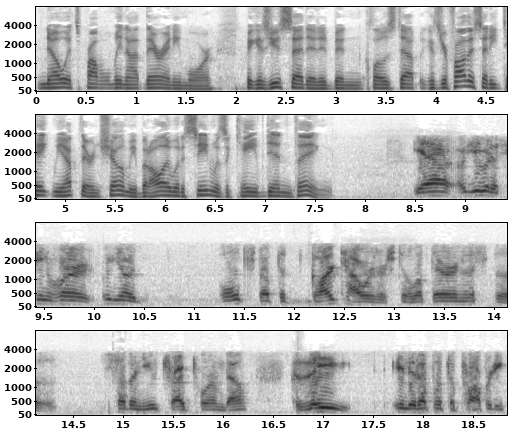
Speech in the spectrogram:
no, it's probably not there anymore because you said it had been closed up. Because your father said he'd take me up there and show me, but all I would have seen was a caved in thing. Yeah, you would have seen where you know old stuff. The guard towers are still up there, unless the Southern Ute tribe tore them down because they ended up with the property.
